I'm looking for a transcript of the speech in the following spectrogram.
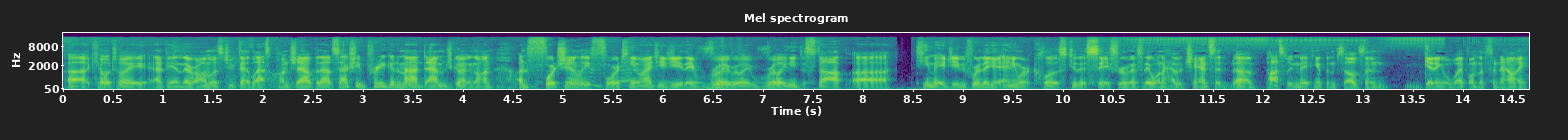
Uh, Killtoy at the end there almost juked that last punch out, but that's actually a pretty good amount of damage going on. Unfortunately for Team ITG, they really, really, really need to stop uh, Team AG before they get anywhere close to the safe room if they want to have a chance at uh, possibly making it themselves and getting a wipe on the finale.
